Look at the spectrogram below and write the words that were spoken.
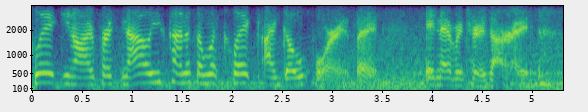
click. You know, our personalities kind of somewhat click. I go for it, but it never turns out right.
